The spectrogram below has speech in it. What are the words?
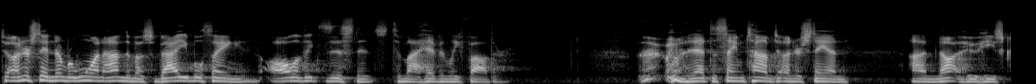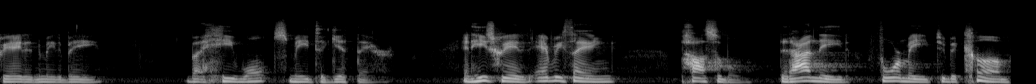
To understand, number one, I'm the most valuable thing in all of existence to my Heavenly Father. and at the same time, to understand I'm not who He's created me to be, but He wants me to get there. And He's created everything possible that I need for me to become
